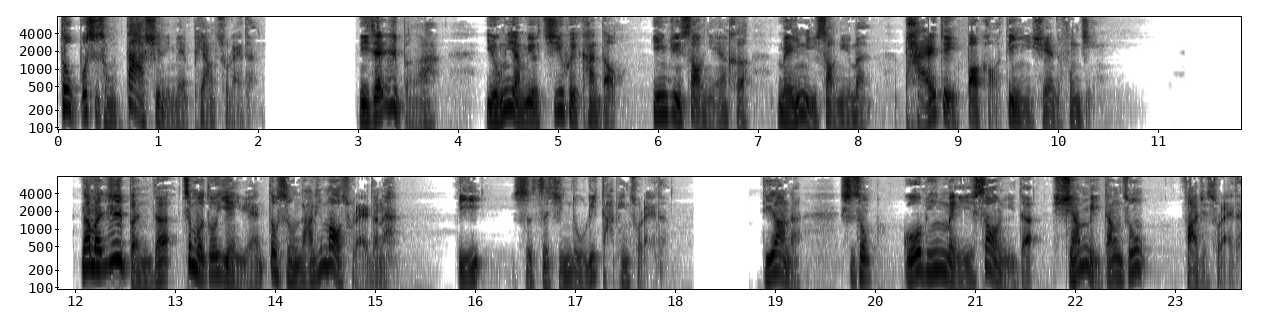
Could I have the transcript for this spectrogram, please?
都不是从大学里面培养出来的。你在日本啊，永远没有机会看到英俊少年和美女少女们。排队报考电影学院的风景。那么，日本的这么多演员都是从哪里冒出来的呢？第一是自己努力打拼出来的；第二呢，是从国民美少女的选美当中发掘出来的；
